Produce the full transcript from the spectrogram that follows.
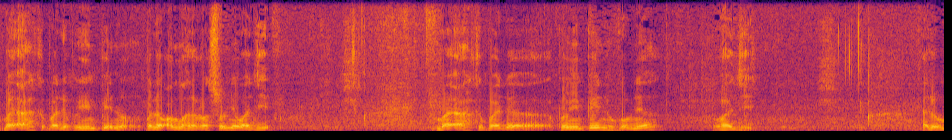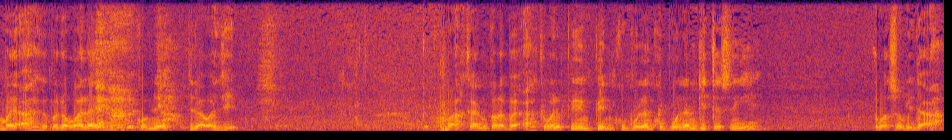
bai'ah kepada pemimpin kepada Allah dan Rasulnya wajib. Bai'ah kepada pemimpin hukumnya wajib Lalu bai'ah kepada orang lain Hukumnya tidak wajib. Bahkan kalau bai'ah kepada pemimpin Kumpulan-kumpulan kita sendiri Termasuk bida'ah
